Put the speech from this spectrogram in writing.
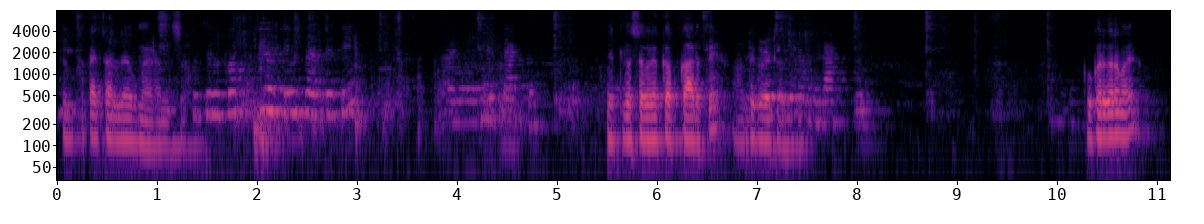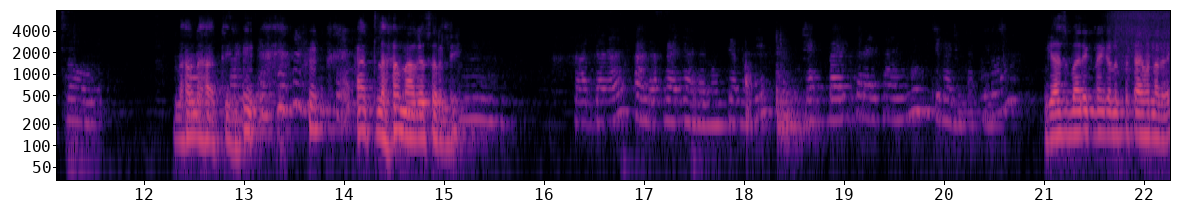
त्यांचं काय चाललंय हो मॅडमचं? उचलून कप ठेवते उचलते ते? आणि हे टाकते. इथलं सगळे कप काढते आणि तिकडे ठेवते कुकर गरम आहे? लाव ना हाती. हात लावा मागं सरली. गॅस बारीक नाही केलं तर काय होणार आहे?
